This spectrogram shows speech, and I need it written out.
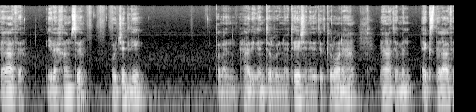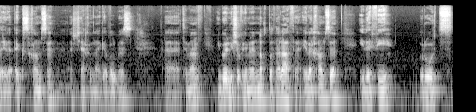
ثلاثة إلى خمسة وجد لي طبعا هذه ال interval notation إذا تذكرونها معناتها من x ثلاثة إلى x خمسة أشياء أخذناها قبل بس. آه، تمام؟ يقول لي شوف لي من النقطة ثلاثة إلى خمسة إذا فيه roots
